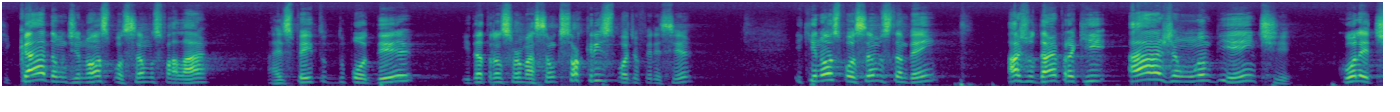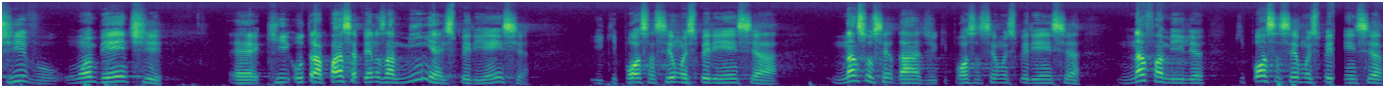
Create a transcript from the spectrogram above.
que cada um de nós possamos falar a respeito do poder e da transformação que só Cristo pode oferecer, e que nós possamos também ajudar para que haja um ambiente coletivo, um ambiente é, que ultrapasse apenas a minha experiência e que possa ser uma experiência na sociedade, que possa ser uma experiência na família, que possa ser uma experiência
